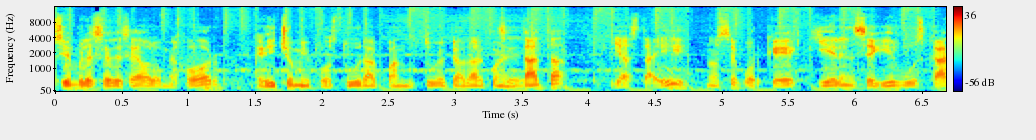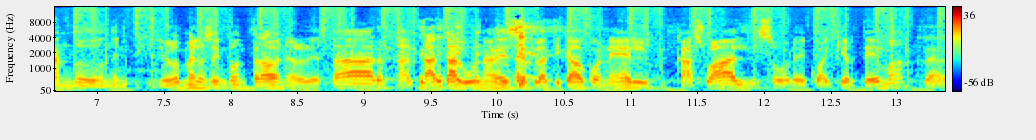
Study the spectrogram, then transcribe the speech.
siempre les he deseado lo mejor, he dicho mi postura cuando tuve que hablar con el Tata y hasta ahí. No sé por qué quieren seguir buscando donde yo me los he encontrado en el All-Star. Al Tata alguna vez he platicado con él casual sobre cualquier tema, claro.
